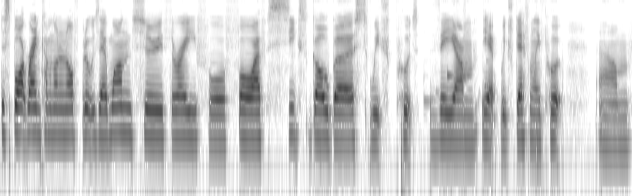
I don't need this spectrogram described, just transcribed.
despite rain coming on and off. But it was their one, two, three, four, five, six goal burst, which put the um yeah, which definitely put um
